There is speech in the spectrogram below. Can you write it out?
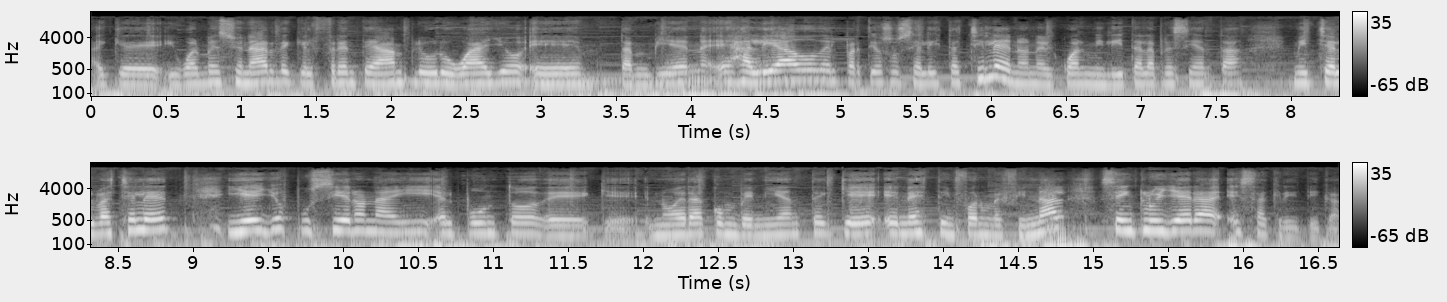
hay que igual mencionar de que el Frente Amplio Uruguayo eh, también es aliado del Partido Socialista Chileno, en el cual milita la presidenta Michelle Bachelet, y ellos pusieron ahí el punto de que no era conveniente que en este informe final se incluyera esa crítica.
